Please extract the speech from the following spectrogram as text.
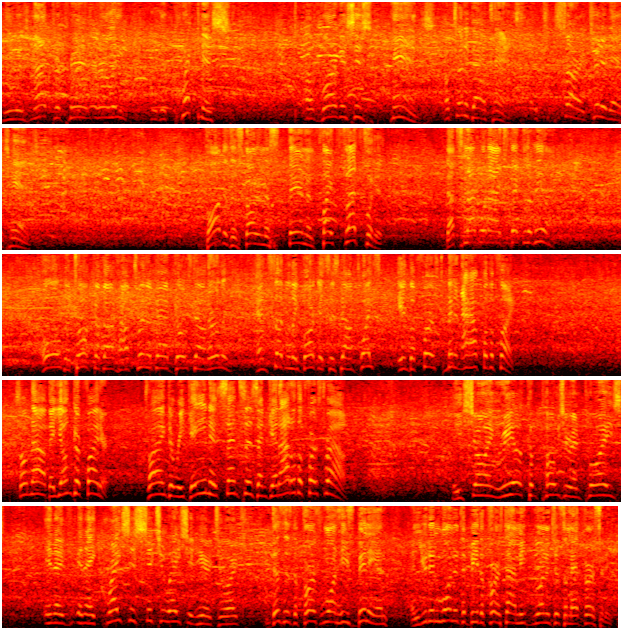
He was not prepared early the quickness of Vargas's hands. Of Trinidad's hands. Sorry, Trinidad's hands. Vargas is starting to stand and fight flat-footed. That's not what I expected of him. All the talk about how Trinidad goes down early, and suddenly Vargas is down twice in the first minute and a half of the fight. So now the younger fighter trying to regain his senses and get out of the first round. He's showing real composure and poise in a in a crisis situation here, George. This is the first one he's been in, and you didn't want it to be the first time he'd run into some adversity.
